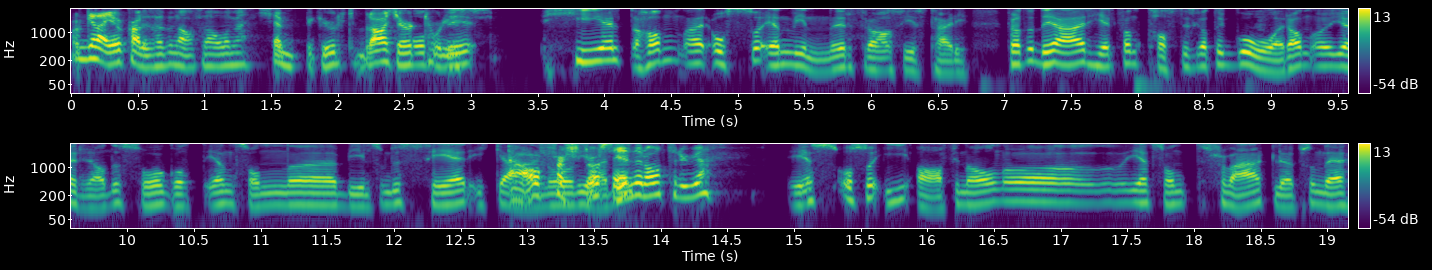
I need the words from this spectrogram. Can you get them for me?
og greie å kalle seg til en A-finale med. Kjempekult. Bra kjørt, Torius. det-. Helt, Han er også en vinner fra sist helg. For at det er helt fantastisk at det går an å gjøre det så godt i en sånn uh, bil som du ser ikke er Ja, og noe første vinnerbil. årsserie òg, tror jeg. Yes, også i A-finalen og i et sånt svært løp som det.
